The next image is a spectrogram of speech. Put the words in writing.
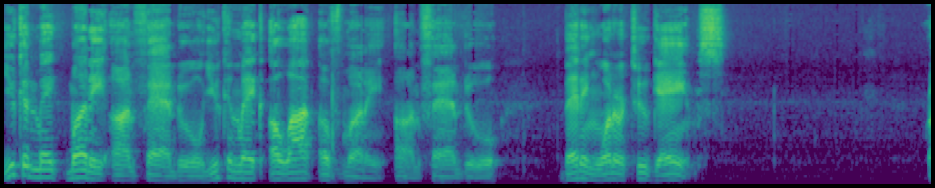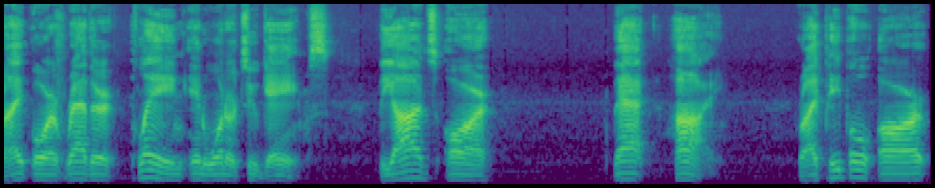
you can make money on FanDuel. You can make a lot of money on FanDuel betting one or two games, right? Or rather, playing in one or two games. The odds are that high, right? People are,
